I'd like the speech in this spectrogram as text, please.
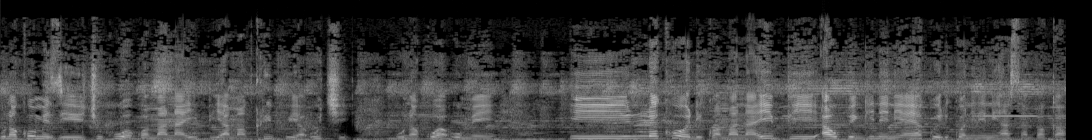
unakuwa umezichukua kwa maana ipi, ama kripu ya uchi unakuwa ume irekodi kwa maana ipi, au pengine nia yako ilikuwa ni nini hasa mpaka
